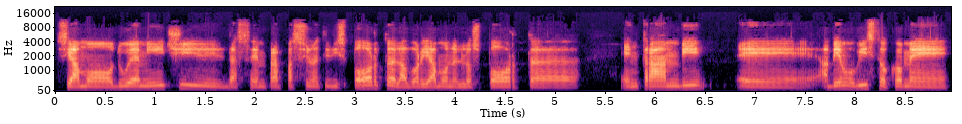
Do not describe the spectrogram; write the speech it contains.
Siamo due amici da sempre appassionati di sport, lavoriamo nello sport eh, entrambi e abbiamo visto come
